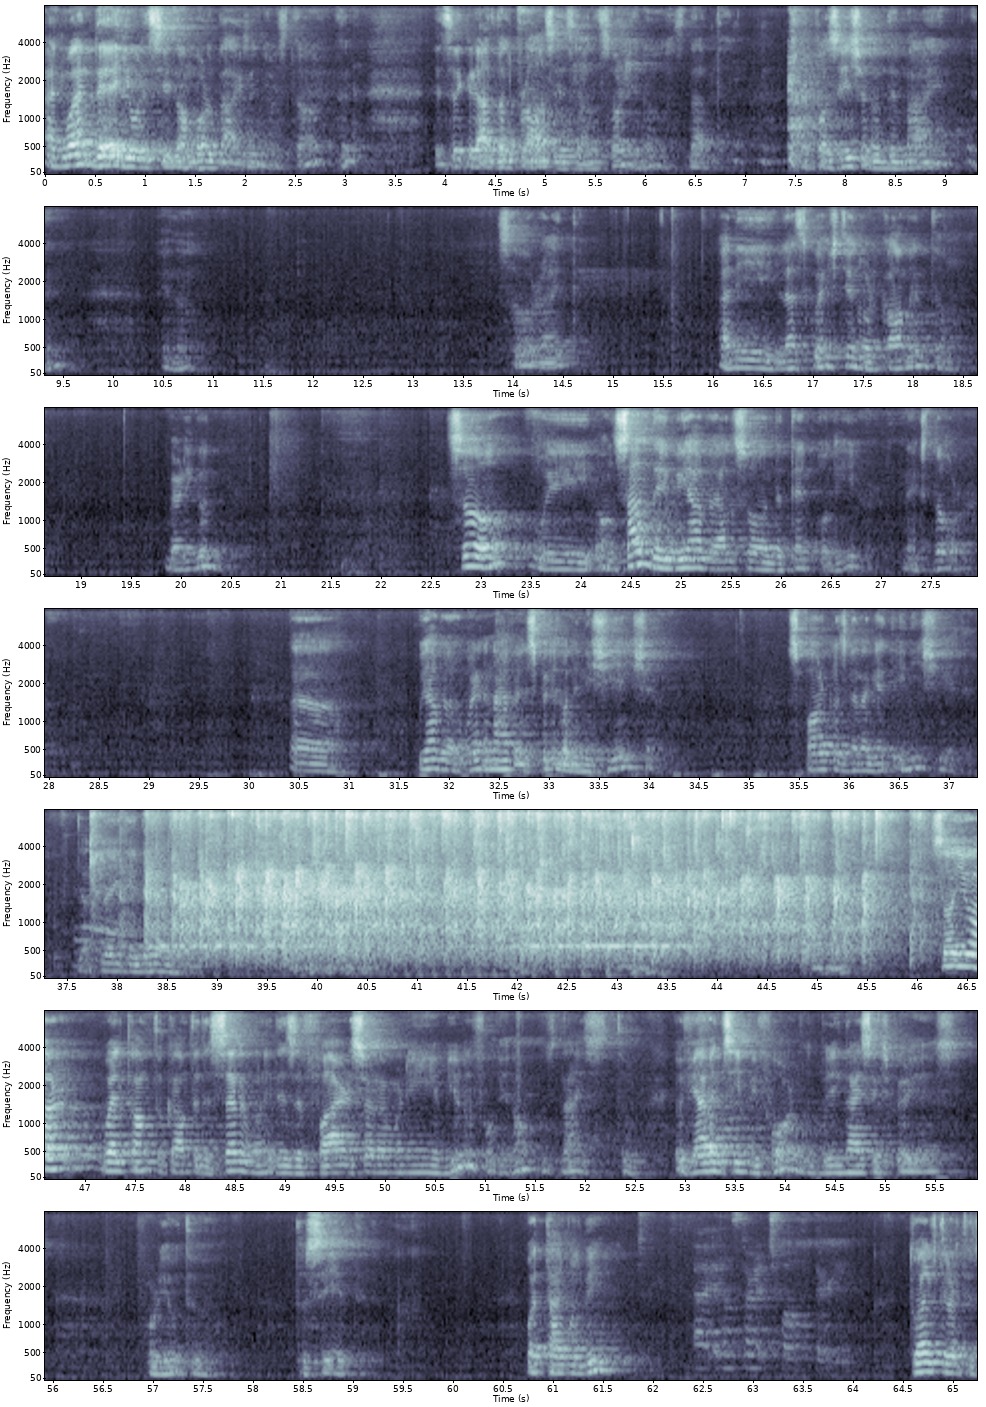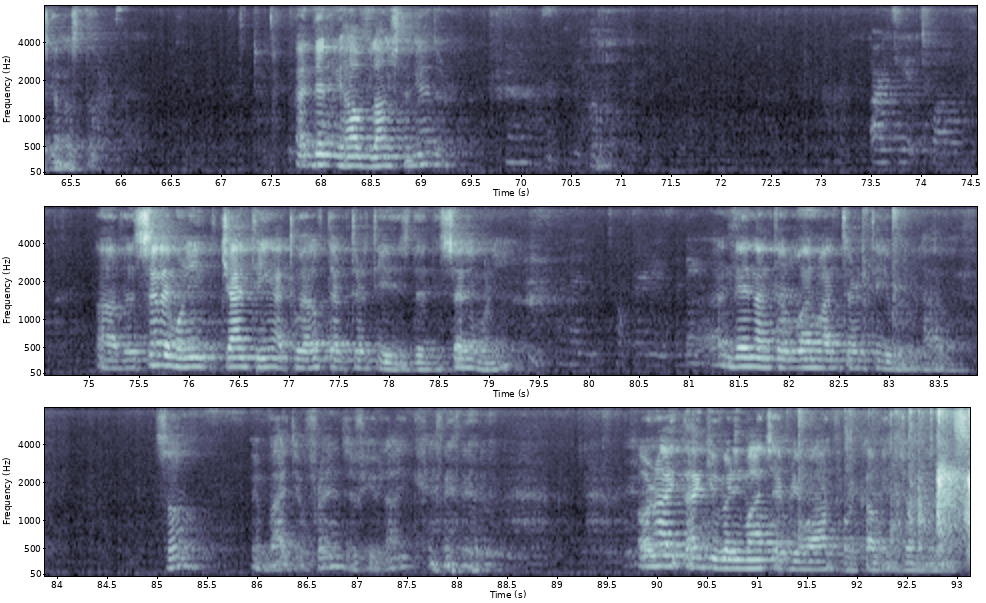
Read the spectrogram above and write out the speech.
and one day you will see no more bags in your store. It's a gradual process, also. You know, it's not a position of the mind. You know. So, right. Any last question or comment? Very good. So we on Sunday we have also in the temple here next door. Uh, we have a we're gonna have a spiritual initiation. Sparkle's gonna get initiated. That lady there. So you are welcome to come to the ceremony. There's a fire ceremony, beautiful, you know. It's nice to. If you haven't seen before, it would be a nice experience for you to to see it. What time will be? Uh, it'll start at twelve thirty. Twelve thirty is gonna start, and then we have lunch together. Arati at twelve. Uh, the ceremony chanting at twelve thirty is the, the ceremony, And then twelve thirty is the and then until one one thirty we will have. So invite your friends if you like. All right, thank you very much, everyone, for coming joining us.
